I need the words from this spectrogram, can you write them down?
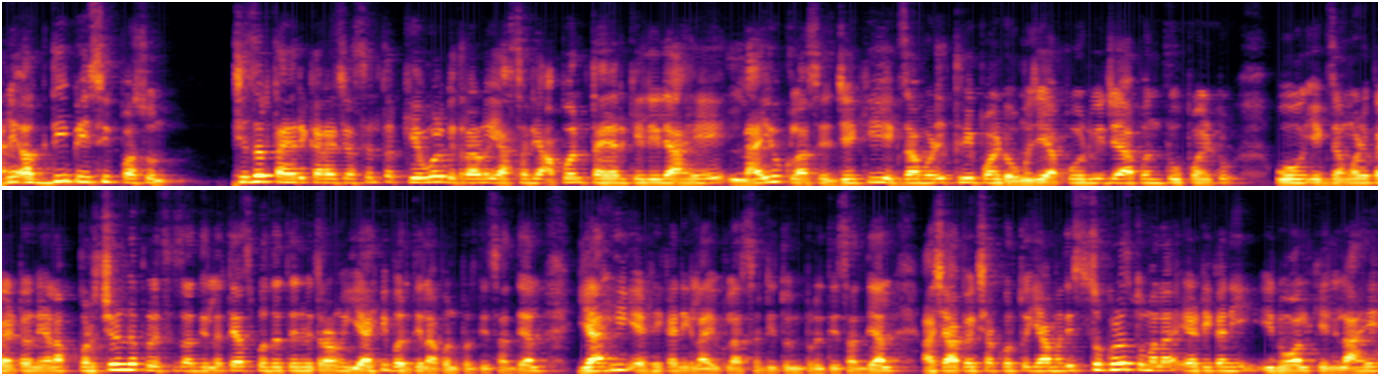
आणि अगदी बेसिकपासून ची जर तयारी करायची असेल तर केवळ मित्रांनो यासाठी आपण तयार केलेले आहे लाईव्ह क्लासेस जे की एक्झामवाडी थ्री पॉईंट ओ म्हणजे यापूर्वी जे आपण टू पॉईंट टू ओ एक्झामवाडी पॅटर्न याला प्रचंड प्रतिसाद दिला त्याच पद्धतीने मित्रांनो याही भरतीला आपण प्रतिसाद द्याल. याही या ठिकाणी लाईव्ह क्लाससाठी तुम्ही प्रतिसाद द्याल. अशी अपेक्षा करतो. यामध्ये सगळंच तुम्हाला या ठिकाणी इन्व्हॉल्व केलेलं आहे.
